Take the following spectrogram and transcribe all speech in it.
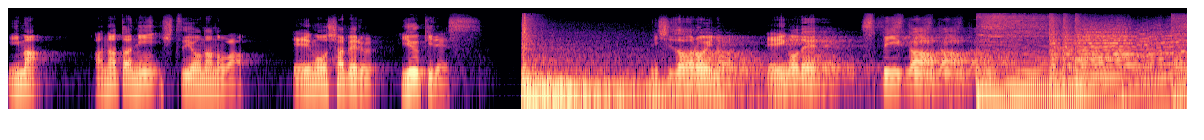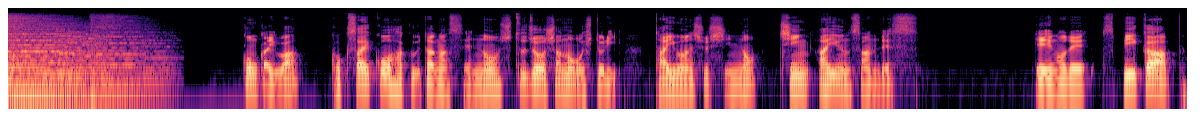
今あなたに必要なのは英語をしゃべる勇気です西澤ロイの英語でスピーカー今回は国際紅白歌合戦の出場者のお一人台湾出身のチン・アユンさんです英語でスピーカー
